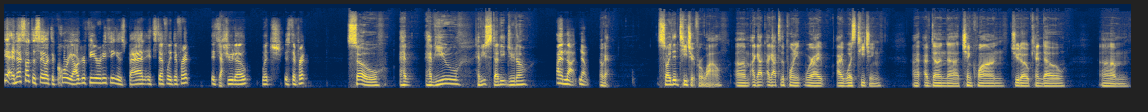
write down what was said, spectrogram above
Yeah, and that's not to say like the choreography or anything is bad. It's definitely different. It's Yeah. judo, which is different. So have have you have you studied judo? I am not. No. Okay. So I did teach it for a while. Um, I got I got to the point where I I was teaching. I, I've done uh, Judo, Kendo. Um,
